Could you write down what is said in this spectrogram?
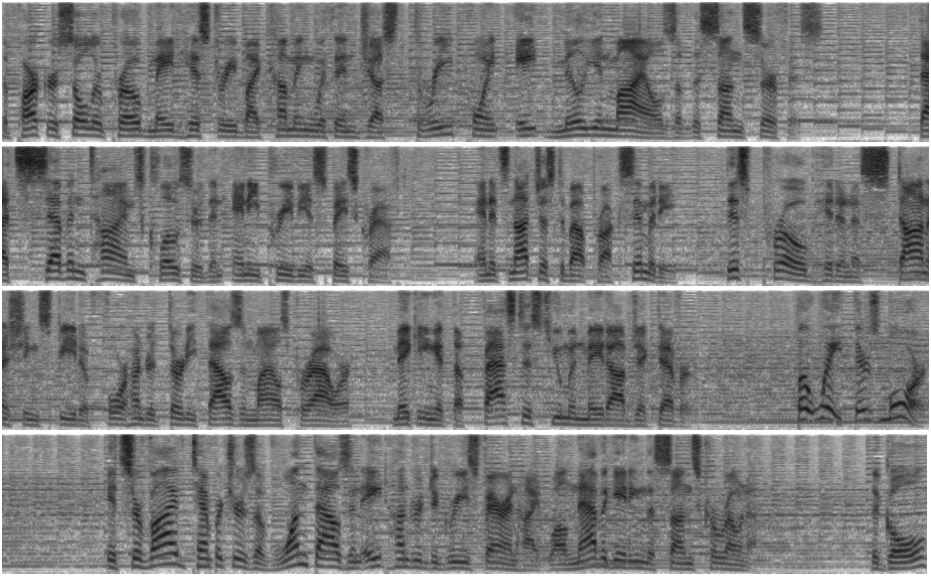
the Parker Solar Probe made history by coming within just 3.8 million miles of the sun's surface. That's seven times closer than any previous spacecraft. And it's not just about proximity, this probe hit an astonishing speed of 430,000 miles per hour, making it the fastest human-made object ever. But wait, there's more! It survived temperatures of 1,800 degrees Fahrenheit while navigating the sun's corona. The goal?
